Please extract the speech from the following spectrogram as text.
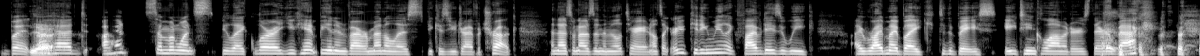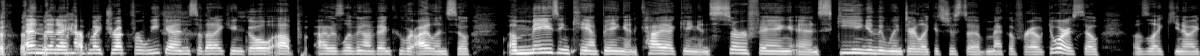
but yeah. I had, I had someone once be like, Laura, you can't be an environmentalist because you drive a truck. And that's when I was in the military. And I was like, are you kidding me? Like five days a week, I ride my bike to the base, 18 kilometers there and back. and then I have my truck for weekends so that I can go up. I was living on Vancouver Island. So amazing camping and kayaking and surfing and skiing in the winter. Like it's just a mecca for outdoors. So I was like, you know, I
